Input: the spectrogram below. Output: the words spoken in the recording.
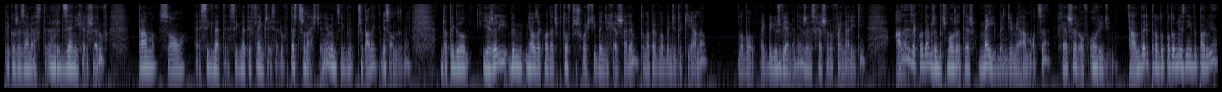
tylko że zamiast rdzeni Hersherów tam są sygnety, sygnety Flame Chaserów, też 13, nie? więc jakby przypadek nie sądzę. Nie? Dlatego jeżeli bym miał zakładać, kto w przyszłości będzie Hersherem, to na pewno będzie to Kiana, no bo jakby już wiemy, nie? że jest Hersher of Finality, ale zakładam, że być może też May będzie miała moce, Hersher of Origin. Thunder prawdopodobnie z niej wyparuje,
